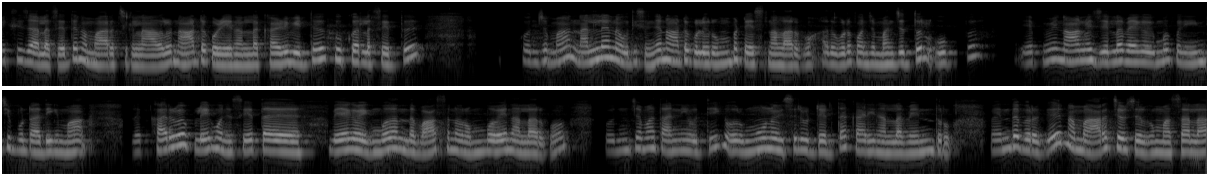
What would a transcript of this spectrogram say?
மிக்ஸி ஜாரில் சேர்த்து நம்ம அரைச்சிக்கலாம். அதில் நாட்டுக்கோழியை நல்லா கழுவிட்டு குக்கரில் சேர்த்து கொஞ்சமாக நல்லெண்ணெய் ஊற்றி செஞ்சால் நாட்டுக்கோழி ரொம்ப டேஸ்ட் நல்லாயிருக்கும் அது கூட கொஞ்சம் மஞ்சத்தூள் உப்பு எப்பவுமே நான்வெஜ் எல்லாம் வேக வைக்கும்போது கொஞ்சம் இஞ்சி பூண்டு அதிகமாக இல்லை கருவேப்பிலையும் கொஞ்சம் சேர்த்து வேக வைக்கும்போது அந்த வாசனை ரொம்பவே நல்லாயிருக்கும். கொஞ்சமாக தண்ணி ஊற்றி ஒரு மூணு விசில் விட்டு எடுத்தால் கறி நல்லா வெந்துடும் வெந்த பிறகு நம்ம அரைச்சி வச்சுருக்கோம் மசாலா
